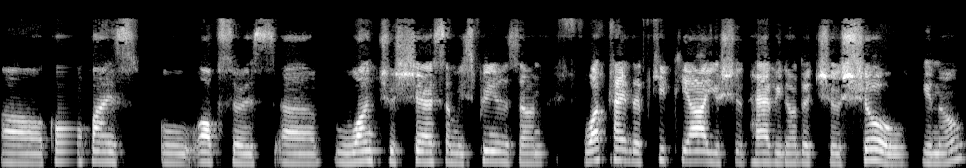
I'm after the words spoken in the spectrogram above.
uh, compliance officers uh, want to share some experience on what kind of KPI you should have in order to show, you know,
